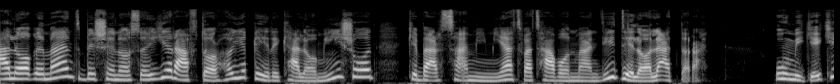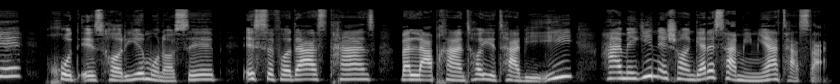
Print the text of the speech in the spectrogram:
علاقمند به شناسایی رفتارهای غیر کلامی شد که بر صمیمیت و توانمندی دلالت دارند. او میگه که خود اظهاری مناسب، استفاده از تنز و لبخندهای طبیعی همگی نشانگر صمیمیت هستند.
